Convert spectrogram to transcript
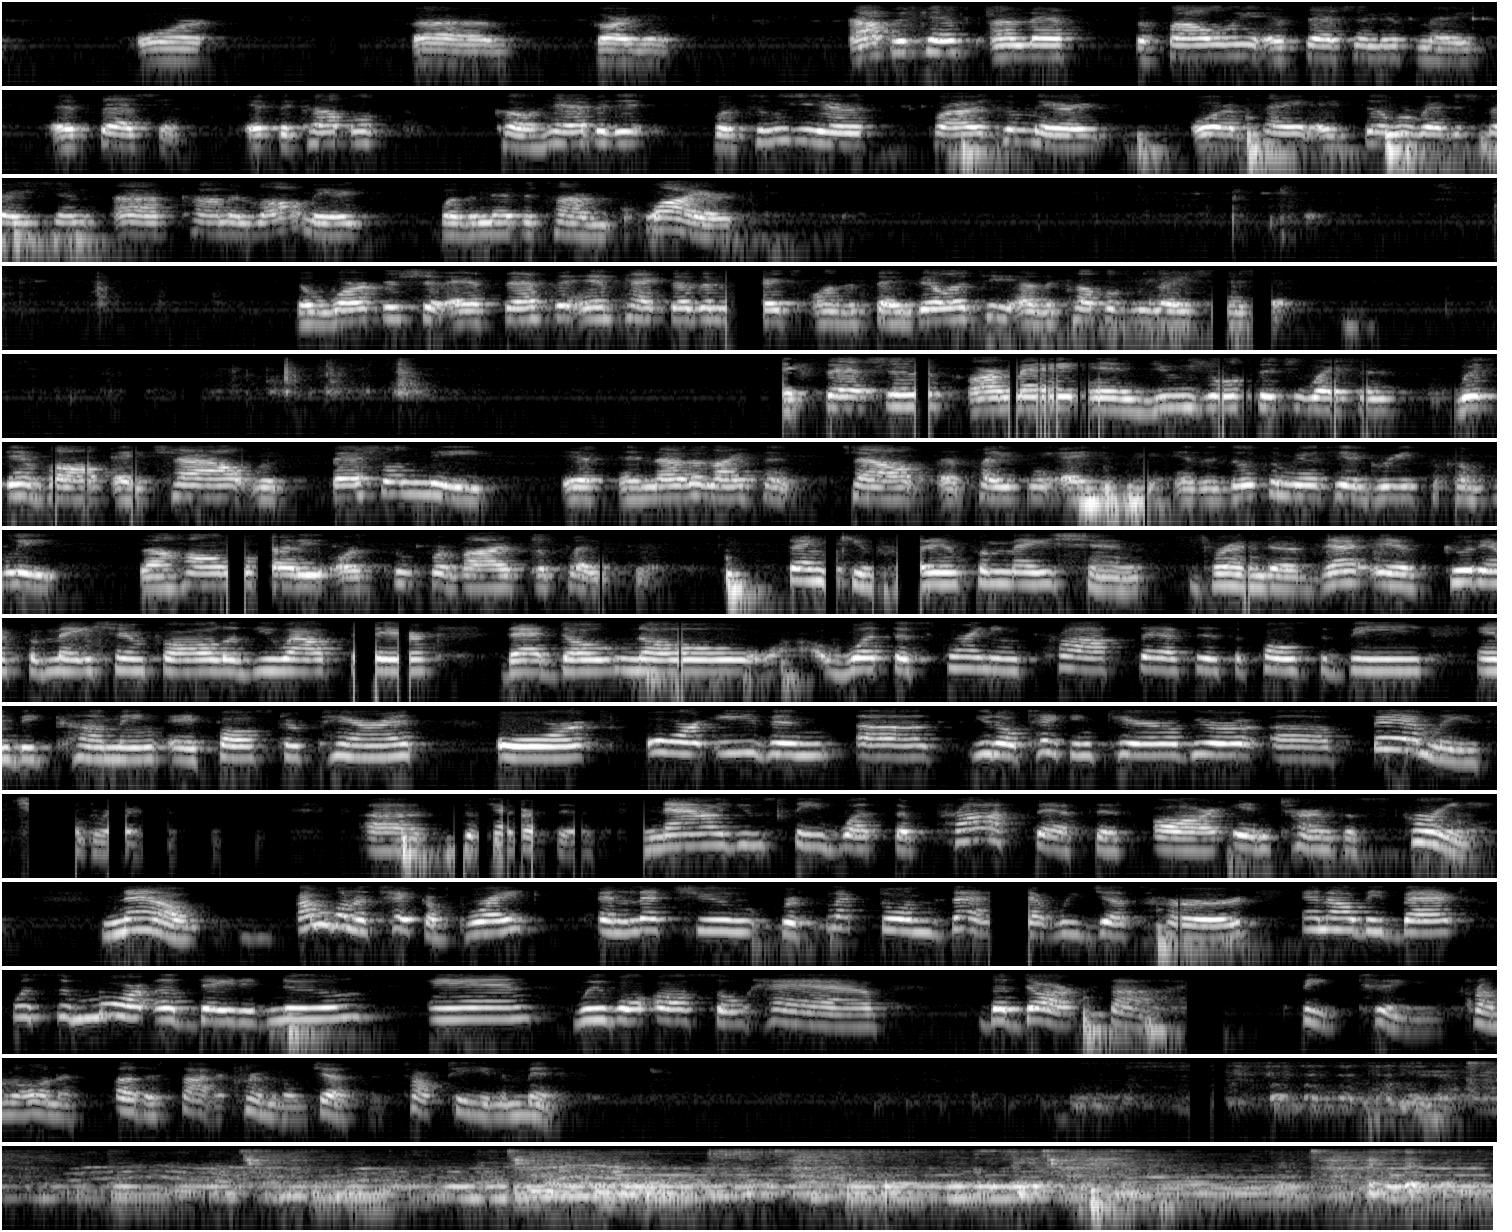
or uh, guardian applicants unless the following exception is made. Exception. If the couple cohabited for two years prior to marriage or obtained a civil registration of common law marriage for the length of time required The worker should assess the impact of the marriage on the stability of the couple's relationship. Exceptions are made in usual situations which involve a child with special needs if another licensed child placing agency in the new community agrees to complete the home study or supervise the placement. Thank you for the information, Brenda. That is good information for all of you out there that don't know what the screening process is supposed to be in becoming a foster parent or or even uh, you know taking care of your uh, family's children. uh. Now you see what the processes are in terms of screening. Now, I'm going to take a break and let you reflect on that that we just heard, and I'll be back with some more updated news, and we will also have the dark side speak to you from on the other side of criminal justice. Talk to you in a minute. All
